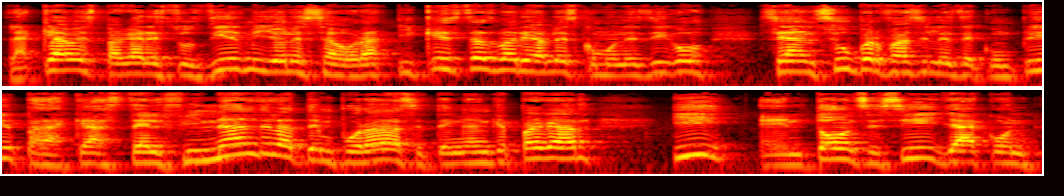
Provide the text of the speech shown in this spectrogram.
la clave es pagar estos 10 millones ahora y que estas variables, como les digo, sean súper fáciles de cumplir para que hasta el final de la temporada se tengan que pagar. Y entonces sí, ya con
